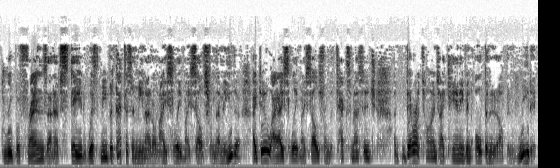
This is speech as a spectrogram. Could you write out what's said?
group of friends that have stayed with me, but that doesn't mean I don't isolate myself from them either. I do. I isolate myself from the text message. Uh, there are times I can't even open it up and read it.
